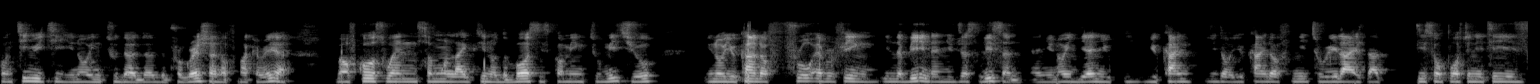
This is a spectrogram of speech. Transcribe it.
continuity, you know, into the, the, the progression of my career. But of course, when someone like, you know, the boss is coming to meet you, you know you kind of throw everything in the bin and you just listen and you know in the end you you kind you know you kind of need to realize that this opportunity is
